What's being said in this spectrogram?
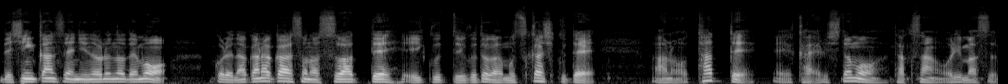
で新幹線に乗るのでもこれなかなかその座っていくということが難しくてあの立ってえ帰る人もたくさんおります、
